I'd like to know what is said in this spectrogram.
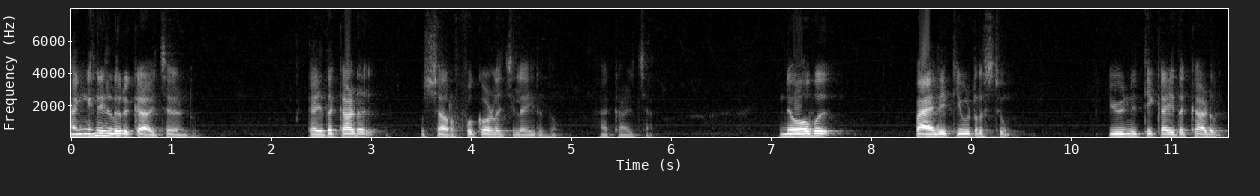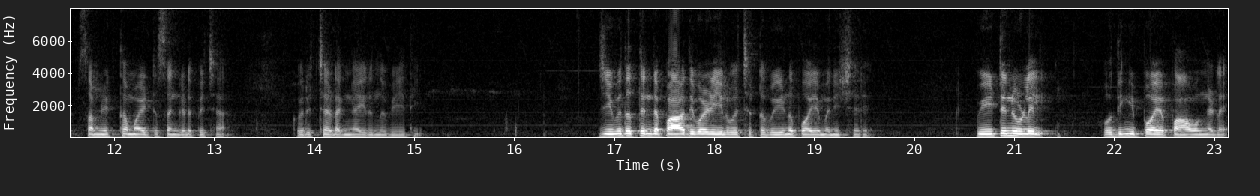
അങ്ങനെയുള്ളൊരു കാഴ്ച കണ്ടു. കൈതക്കാട് ഷർഫ് കോളേജിലായിരുന്നു ആ കാഴ്ച. നോവ് പാലിറ്റീവ് ട്രസ്റ്റും യൂണിറ്റി കൈതക്കാടും സംയുക്തമായിട്ട് സംഘടിപ്പിച്ച ഒരു ചടങ്ങായിരുന്നു വേദി. ജീവിതത്തിന്റെ പാതി വഴിയിൽ വെച്ചിട്ട് വീണുപോയ മനുഷ്യരെ വീട്ടിനുള്ളിൽ ഒതുങ്ങിപ്പോയ പാവങ്ങളെ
